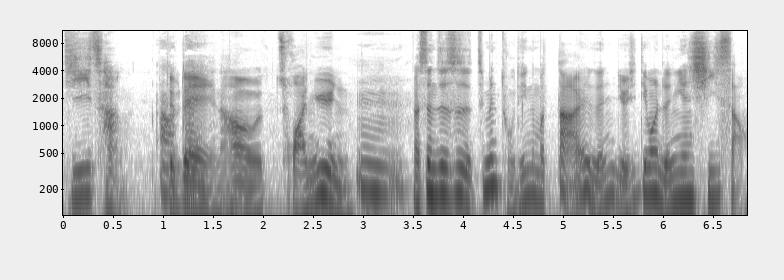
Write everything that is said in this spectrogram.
机场，哦、对不对？对，然后船运，嗯，那甚至是这边土地那么大，人有些地方人烟稀少，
